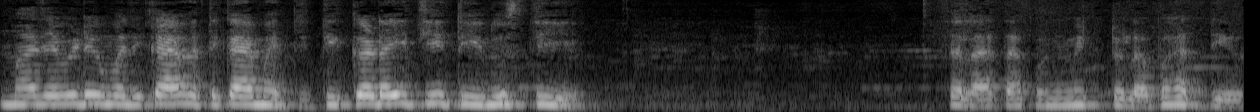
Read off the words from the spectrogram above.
माझ्या व्हिडिओमध्ये काय होते काय माहिती? ती कडायची ती नुसती. चला आता आपण मिट्टूला भात देऊ.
